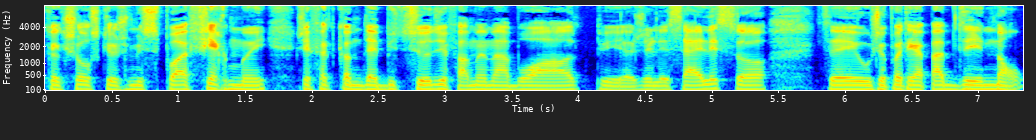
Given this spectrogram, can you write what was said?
quelque chose que je me suis pas affirmé, j'ai fait comme d'habitude, j'ai fermé ma boîte, puis j'ai laissé aller ça, tu sais, ou j'ai pas été capable de dire non.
